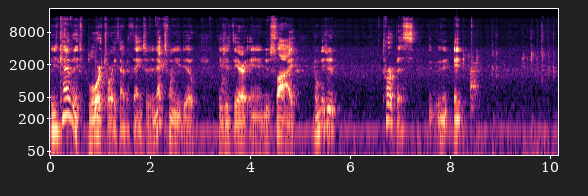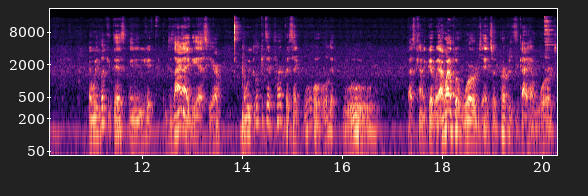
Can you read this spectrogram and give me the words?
It's kind of an exploratory type of thing. So the next one you do is just there in a new slide, and we're going to do purpose. And, and we look at this and you get design ideas here, and we look at the purpose like, whoa, look at, ooh, that's kind of good. But I want to put words in, so the purpose has got to have words.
